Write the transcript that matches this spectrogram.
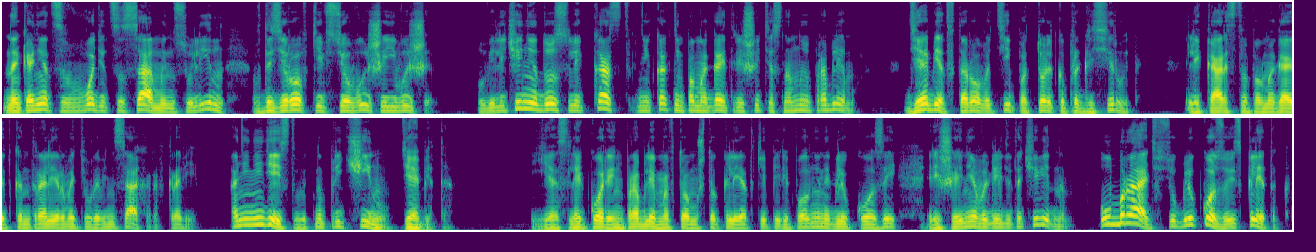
Наконец, вводится сам инсулин в дозировке все выше и выше. Увеличение доз лекарств никак не помогает решить основную проблему. Диабет второго типа только прогрессирует. Лекарства помогают контролировать уровень сахара в крови. Они не действуют на причину диабета. Если корень проблемы в том, что клетки переполнены глюкозой, решение выглядит очевидным. Убрать всю глюкозу из клеток.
